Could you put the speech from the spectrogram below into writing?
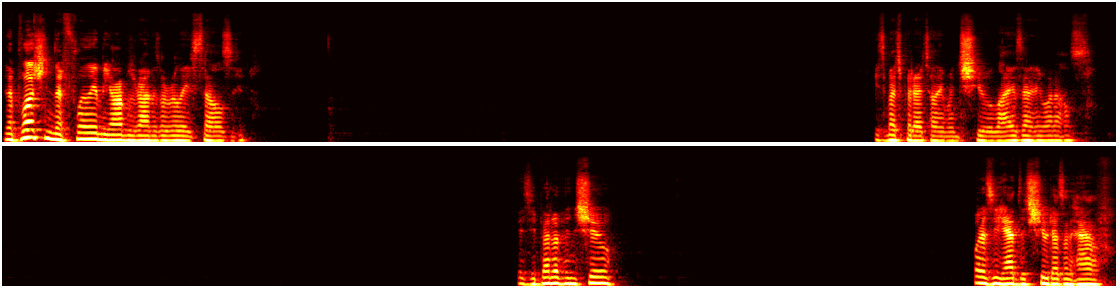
The blush and the flailing the arms around is what really sells it. He's much better at telling when Shu lies than anyone else. Is he better than Shu? What does he have that Shu doesn't have?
